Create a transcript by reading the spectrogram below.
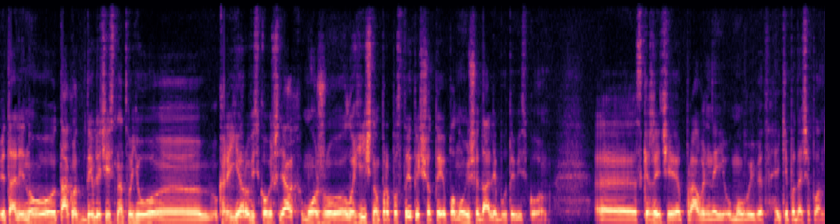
Віталій, ну так, от дивлячись на твою е, кар'єру, військовий шлях, можу логічно припустити, що ти плануєш і далі бути військовим. Е, скажи, чи правильний умовивід, які подальші плани?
